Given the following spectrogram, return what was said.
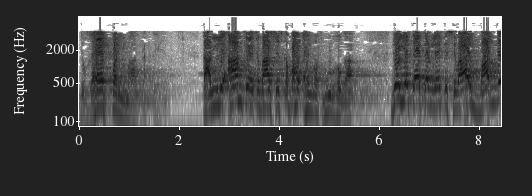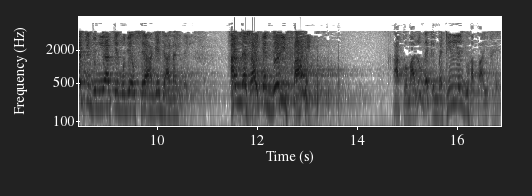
جو غیب پر ایمان رکھتے ہیں۔ تعویل عام کے اعتبار سے اس کا بہت اہم مفہوم ہوگا۔ جو یہ طے کر لے کہ سوائے مادے کی دنیا کے مجھے اس سے آگے جانا ہی نہیں۔ انلیس آئی کین ویریفائی آپ کو معلوم ہے کہ میٹیریل جو حقائق ہے،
